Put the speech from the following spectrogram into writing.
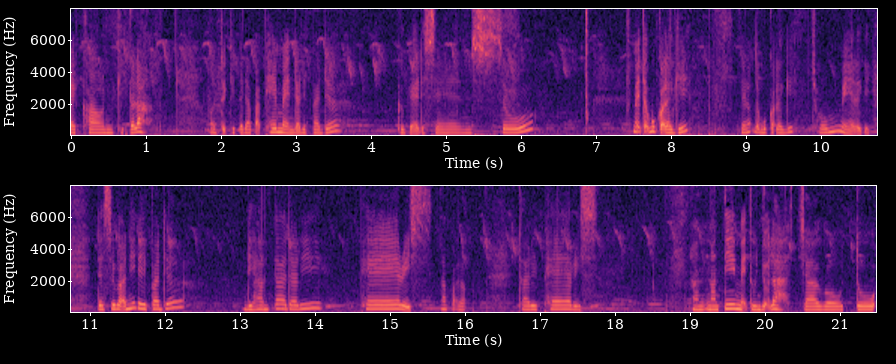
account kita lah. Untuk kita dapat payment daripada Google AdSense. So, Mek tak buka lagi. Tengok tak buka lagi. Comel lagi. Dan surat ni daripada dihantar dari Paris. Nampak tak? Dari Paris. Nanti Mek tunjuklah cara untuk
